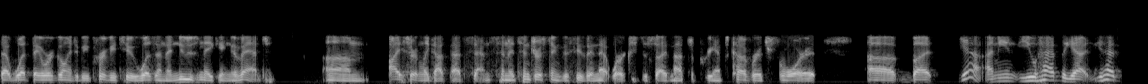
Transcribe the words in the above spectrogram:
that what they were going to be privy to wasn't a news-making event. Um, I certainly got that sense, and it's interesting to see the networks decide not to preempt coverage for it. Uh, but yeah, I mean, you had the uh, you had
